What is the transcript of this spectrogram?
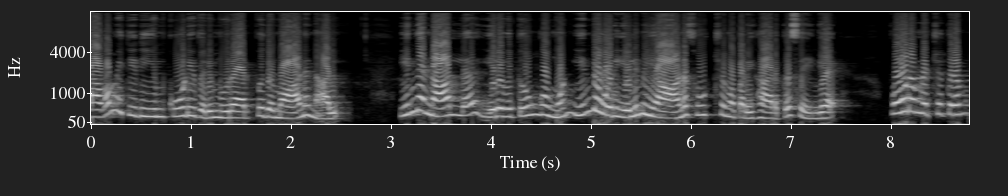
நவமி திதியும் கூடி வரும் ஒரு அற்புதமான நாள். இந்த நாள்ல இரவு தூங்கும் முன் இந்த ஒரு எளிமையான சூட்சம பரிகாரத்தை செய்யுங்க. பூரம் நட்சத்திரம்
